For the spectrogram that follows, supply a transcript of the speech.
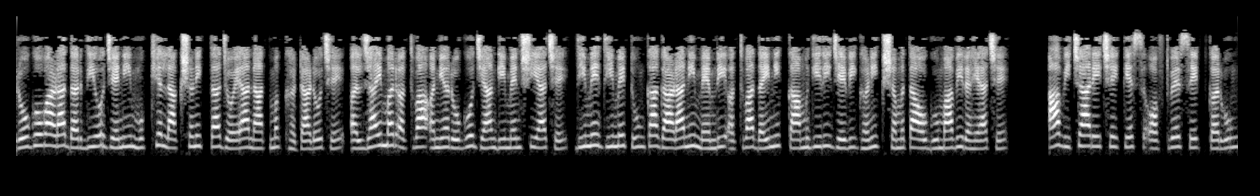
રોગોવાળા દર્દીઓ જેની મુખ્ય લાક્ષણિકતા જોયાનાત્મક ઘટાડો છે, અલ્ઝાઇમર અથવા અન્ય રોગો જ્યાં ડિમેન્શિયા છે, ધીમે ધીમે ટૂંકા ગાળાની મેમરી અથવા દૈનિક કામગીરી જેવી ઘણી ક્ષમતાઓ ગુમાવી રહ્યા છે આ વિચાર છે કે સોફ્ટવેર સેટ કરવું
